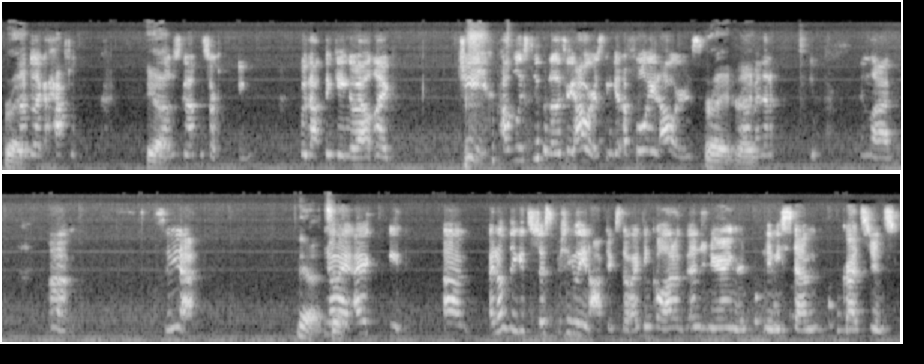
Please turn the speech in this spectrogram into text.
Right. And I'll be like, I have to. Yeah. I'll just get up and start working without thinking about like, gee, you could probably sleep another three hours and get a full eight hours. Right. Um, Right. and then Lab. Um, so yeah. yeah. No, so, I, I agree. Um, I don't think it's just particularly in optics, though. I think a lot of engineering or maybe STEM grad students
